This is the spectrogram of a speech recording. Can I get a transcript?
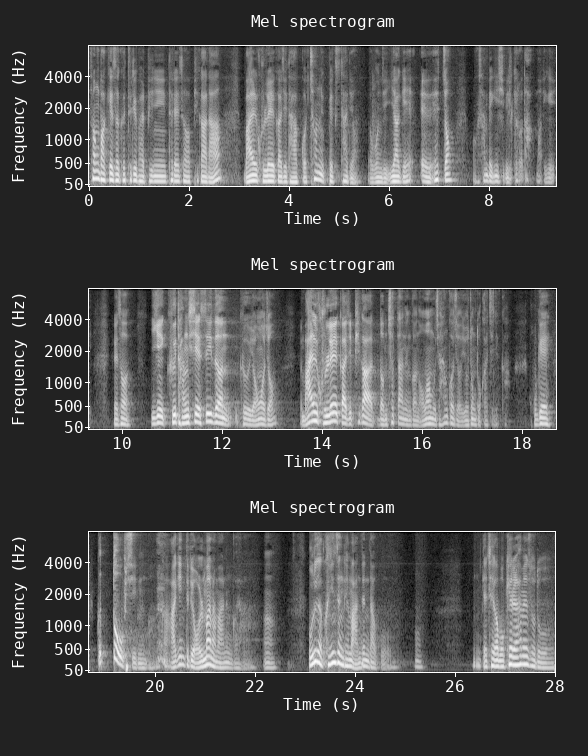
성 밖에서 그 틀이 밟히니 틀에서 피가 나 말 굴레까지 닿았고 1600 스타디온. 요거 이제 이야기 했죠. 321km다. 막 이게 그래서 이게 그 당시에 쓰이던 그 영어죠. 말 굴레까지 피가 넘쳤다는 건 어마무지한 거죠. 요 정도까지니까. 그게 끝도 없이 있는 거. 그러니까 악인들이 얼마나 많은 거야. 어. 우리가 그 인생 되면 안 된다고. 제가 목회를 하면서도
